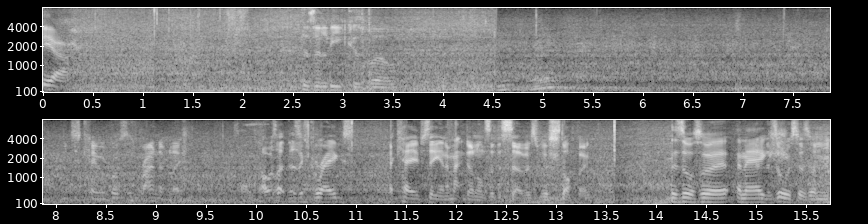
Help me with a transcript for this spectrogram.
Yeah. There's a leak as well. We just came across this randomly. I was like, there's a Greggs, a KFC, and a McDonald's at the service. We're stopping. There's also a, an egg. There's also some.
